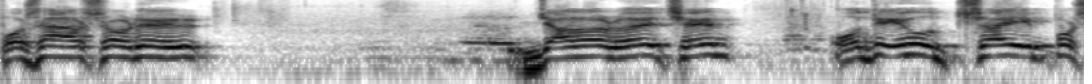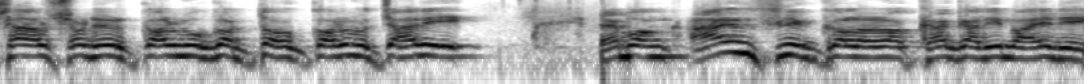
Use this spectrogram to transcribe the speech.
প্রশাসনের যারা রয়েছেন, অতি উৎসাহী প্রশাসনের কর্মকর্তা কর্মচারী এবং আইন শৃঙ্খলা রক্ষাকারী বাহিনী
